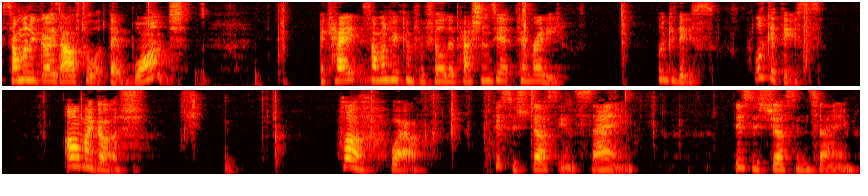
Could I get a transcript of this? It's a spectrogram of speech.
someone who goes after what they want. Okay, someone who can fulfill their passions yet they're ready. Look at this. Look at this. Oh my gosh. Oh, wow. This is just insane. This is just insane.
